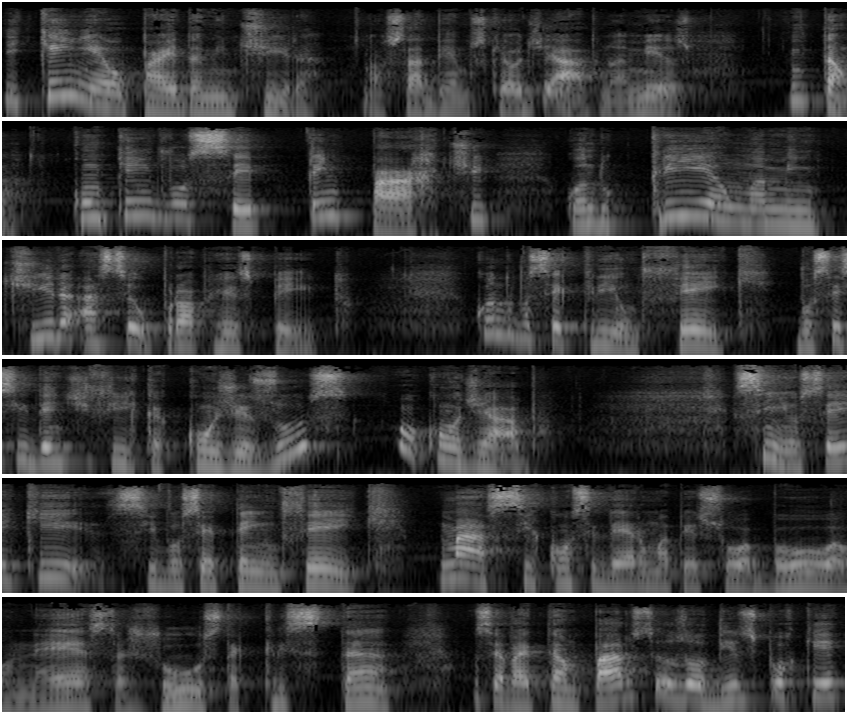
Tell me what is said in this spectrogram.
E quem é o pai da mentira? Nós sabemos que é o diabo, não é mesmo? Então, com quem você tem parte quando cria uma mentira a seu próprio respeito? Quando você cria um fake, você se identifica com Jesus ou com o diabo? Sim, eu sei que se você tem um fake, mas se considera uma pessoa boa, honesta, justa, cristã, você vai tampar os seus ouvidos porque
